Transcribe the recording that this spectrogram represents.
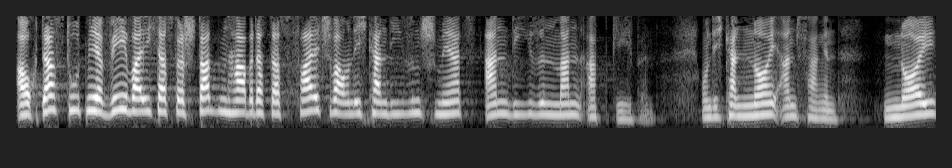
Auch das tut mir weh, weil ich das verstanden habe, dass das falsch war. Und ich kann diesen Schmerz an diesen Mann abgeben. Und ich kann neu anfangen, neu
